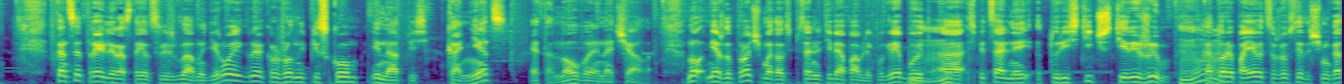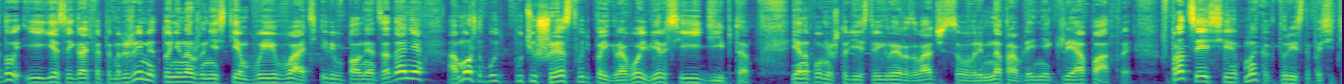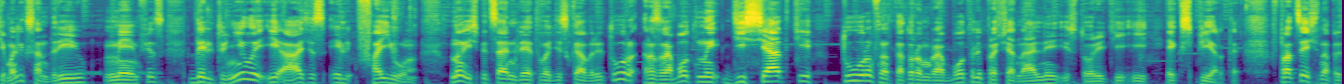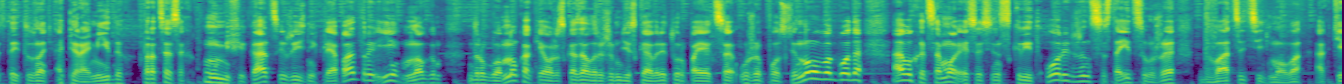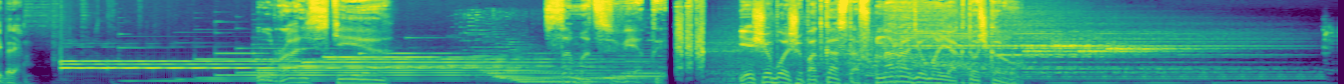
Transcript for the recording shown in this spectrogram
В конце трейлера остается лишь главный герой игры, окруженный песком, и надпись конец — это новое начало. Но, между прочим, это вот специально для тебя, Павлик, в игре будет mm-hmm. а, специальный туристический режим, mm-hmm. который появится уже в следующем году. И если играть в этом режиме, то не нужно ни с кем воевать или выполнять задания, а можно будет путешествовать по игровой версии Египта. Я напомню, что действие игры разворачивается во времена правления Клеопатры. В процессе мы, как туристы, посетим Александрию, Мемфис, Дельту Нилы и оазис Эль-Фаюм. Ну и специально для этого Discovery Tour разработаны десятки туров, над которым работали профессиональные историки и эксперты. В процессе нам предстоит узнать о пирамидах, процессах мумификации жизни Клеопатры и многом другом. Ну, как я уже сказал, режим Discovery Tour появится уже после Нового года, а выход самой Assassin's Creed Origins состоится уже 27 октября. Уральские самоцветы. Еще больше подкастов на радиомаяк.ру.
